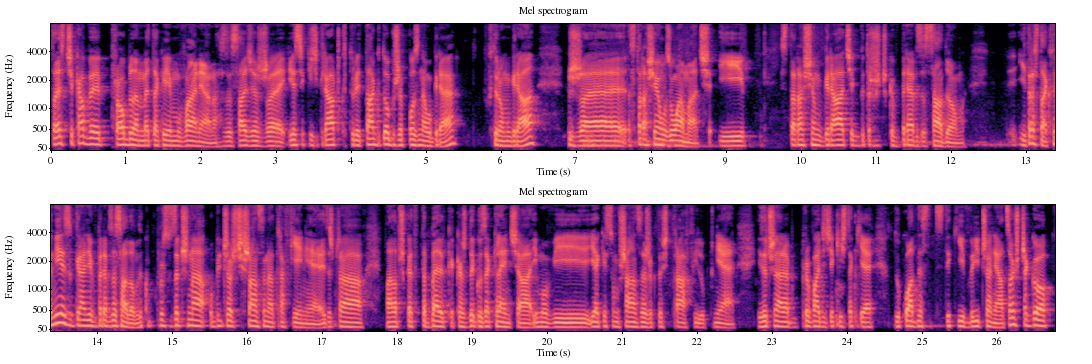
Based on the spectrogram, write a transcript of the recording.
to jest ciekawy problem metagamowania na zasadzie, że jest jakiś gracz, który tak dobrze poznał grę, w którą gra, że stara się ją złamać i stara się grać jakby troszeczkę wbrew zasadom. I teraz tak, to nie jest granie wbrew zasadom, tylko po prostu zaczyna obliczać szanse na trafienie. Zaczyna, ma na przykład tabelkę każdego zaklęcia i mówi, jakie są szanse, że ktoś trafi lub nie. I zaczyna prowadzić jakieś takie dokładne statystyki i wyliczenia. Coś, czego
